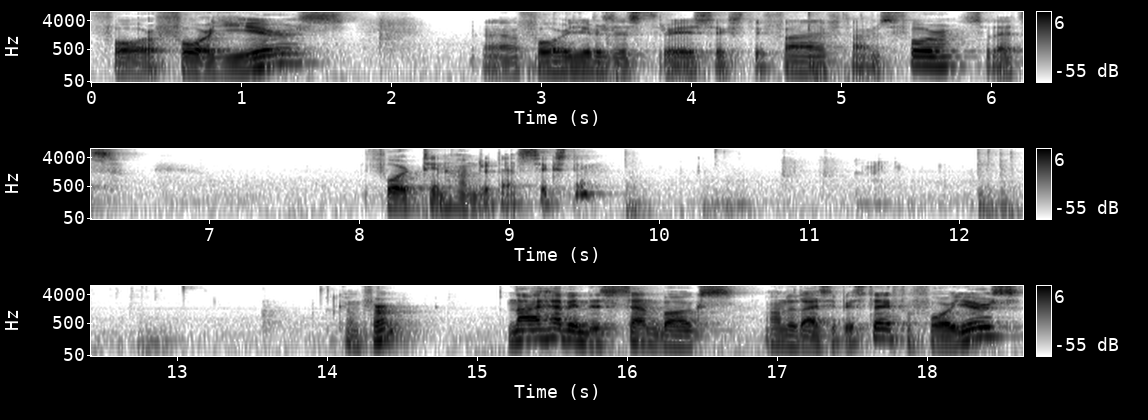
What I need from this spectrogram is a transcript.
for four years. Uh, four years is 365 times four, so that's 1460. Confirm. Now I have in this sandbox 100 ICP stake for four years.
